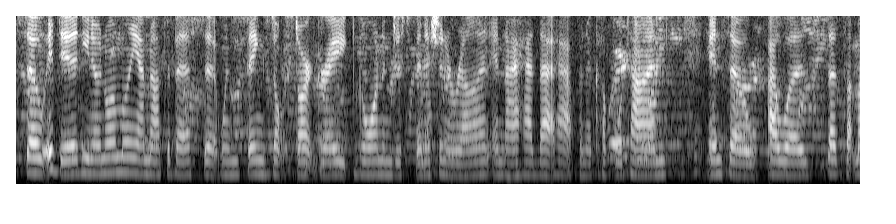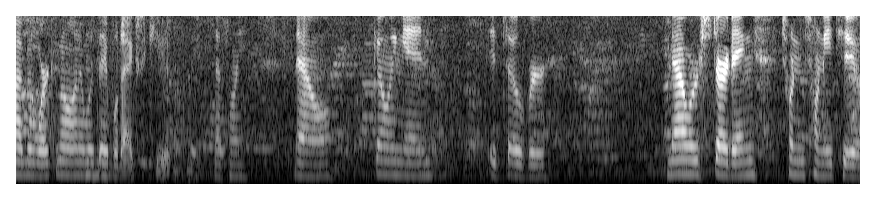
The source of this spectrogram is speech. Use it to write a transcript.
So it did. You know, normally I'm not the best at when things don't start great, going and just finishing a run. And I had that happen a couple of times. And so I was, that's something I've been working on and was able to execute. Definitely. Now, going in, it's over now we're starting 2022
